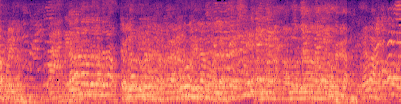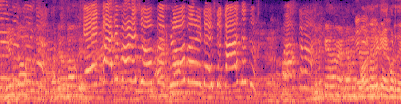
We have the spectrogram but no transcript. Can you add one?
സപ്ലൈ ചെയ്ത ഏതാ നീ എടുത്തോ അതെടുത്തോ കേക്ക് കൊടുത്തേ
